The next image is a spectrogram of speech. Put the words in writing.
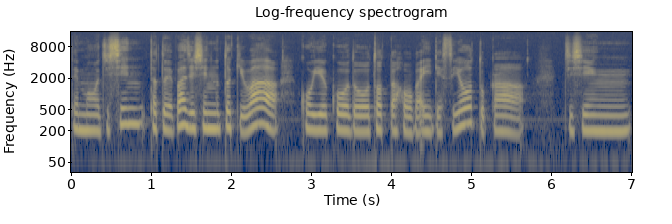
でも地震例えば地震の時はこういう行動をとった方がいいですよとか地震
